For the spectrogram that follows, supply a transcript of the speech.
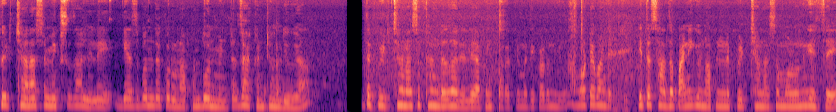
पीठ छान असं मिक्स झालेलं आहे. गॅस बंद करून आपण दोन मिनिटं झाकण ठेवून देऊया. इथं पीठ छान असं थंड झालेलं आहे. आपण परातीमध्ये काढून घेऊ. मोठ्या भांड्यात इथं साधं पाणी घेऊन आपल्याला पीठ छान असं मळून घ्यायचंय.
